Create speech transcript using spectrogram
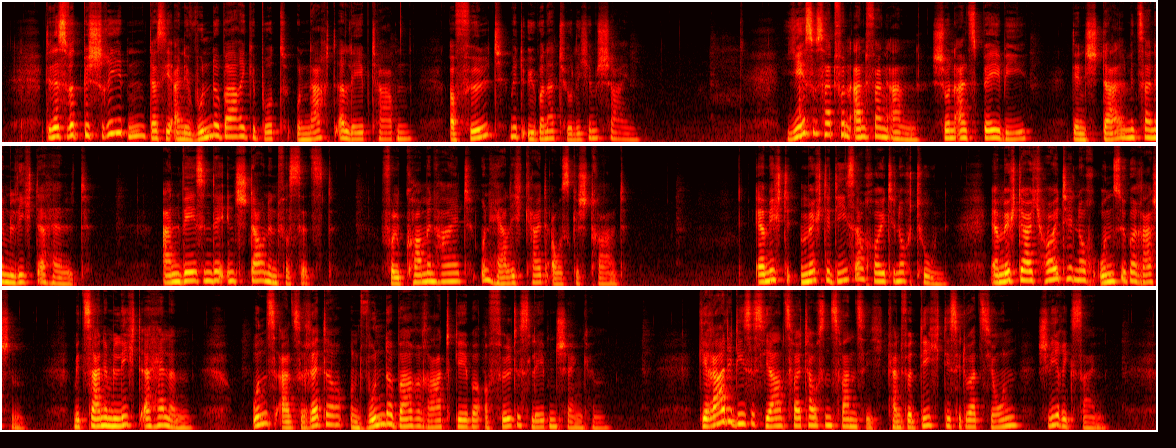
denn es wird beschrieben, dass sie eine wunderbare Geburt und Nacht erlebt haben, erfüllt mit übernatürlichem Schein. Jesus hat von Anfang an, schon als Baby, den Stall mit seinem Licht erhellt, Anwesende in Staunen versetzt, Vollkommenheit und Herrlichkeit ausgestrahlt. Er möchte, dies auch heute noch tun. Er möchte euch heute noch uns überraschen, mit seinem Licht erhellen, uns als Retter und wunderbarer Ratgeber erfülltes Leben schenken. Gerade dieses Jahr 2020 kann für dich die Situation schwierig sein.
